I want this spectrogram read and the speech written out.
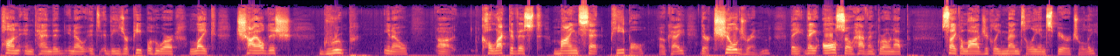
pun intended. You know, these are people who are like childish group, you know, uh, collectivist mindset people. Okay, they're children. They they also haven't grown up psychologically, mentally, and spiritually.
